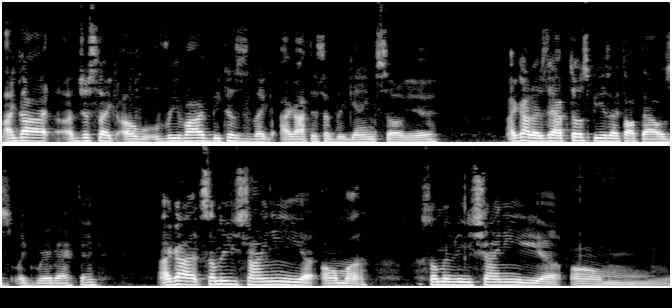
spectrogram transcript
I got uh, just like a revive because like I got this at the beginning, so yeah. I got a Zapdos because I thought that was like rare back then. I got some of these shiny, um, uh, some of these shiny, uh, um,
